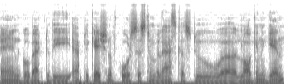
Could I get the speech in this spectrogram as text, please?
And go back to the application of course system will ask us to uh, log in again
